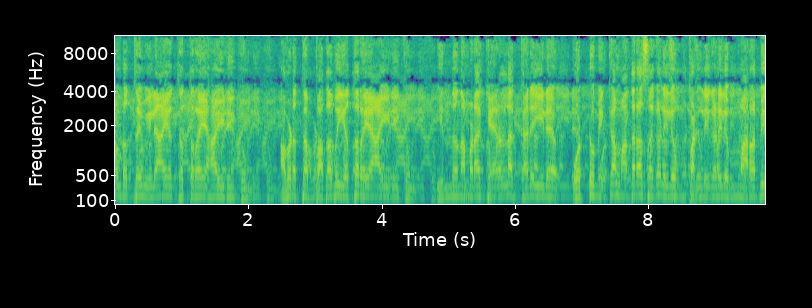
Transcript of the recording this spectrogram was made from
അവിടുത്തെ വിലായത്ത് എത്രയായിരിക്കും അവിടുത്തെ പദവി എത്രയായിരിക്കും. ഇന്ന് നമ്മുടെ കേരളക്കരയിലെ ഒട്ടുമിക്ക മദ്രസകളിലും പള്ളികളിലും അറബി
